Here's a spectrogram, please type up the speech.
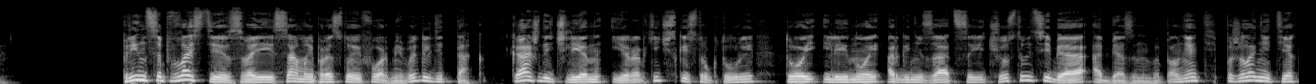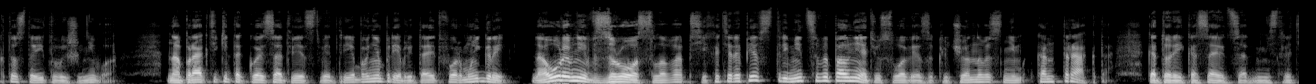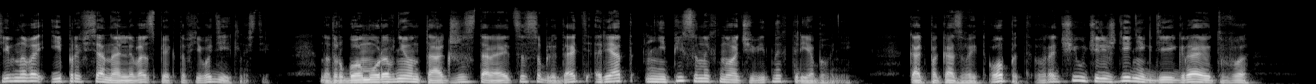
Принцип власти в своей самой простой форме выглядит так. Каждый член иерархической структуры той или иной организации чувствует себя обязанным выполнять пожелания тех, кто стоит выше него. На практике такое соответствие требованиям приобретает форму игры. На уровне взрослого психотерапевт стремится выполнять условия заключенного с ним контракта, которые касаются административного и профессионального аспектов его деятельности. На другом уровне он также старается соблюдать ряд неписанных, но очевидных требований. Как показывает опыт, врачи учреждений, где играют в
